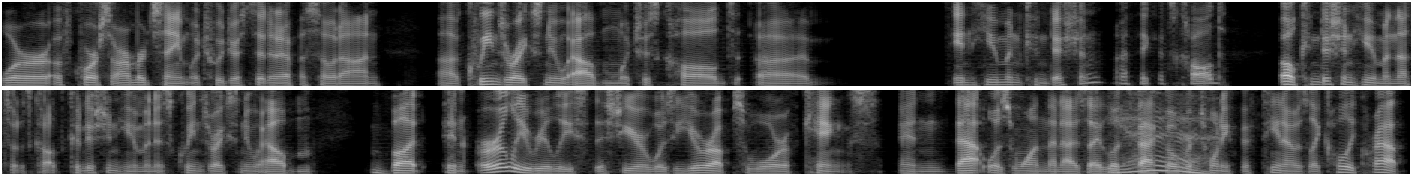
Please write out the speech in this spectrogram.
were, of course, Armored Saint, which we just did an episode on, uh, Queensryche's new album, which is called uh, Inhuman Condition, I think it's called. Oh, Condition Human, that's what it's called. Condition Human is Queensryche's new album. But an early release this year was Europe's War of Kings. And that was one that, as I look back over 2015, I was like, holy crap.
